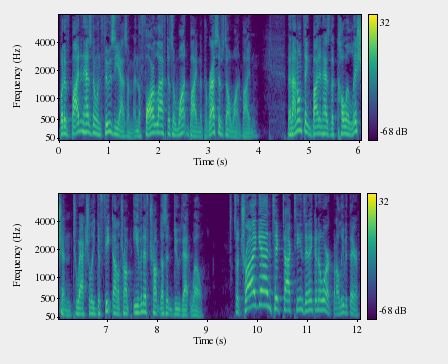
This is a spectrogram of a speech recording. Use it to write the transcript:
But if Biden has no enthusiasm and the far left doesn't want Biden, the progressives don't want Biden, then I don't think Biden has the coalition to actually defeat Donald Trump, even if Trump doesn't do that well. So try again, TikTok teens. It ain't going to work, but I'll leave it there.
